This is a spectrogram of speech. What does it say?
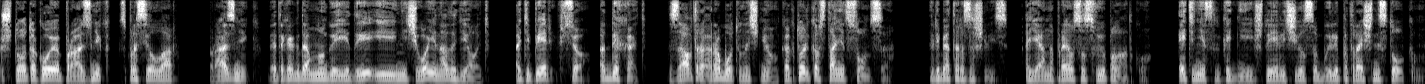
«Что такое праздник?» – спросил Лар. «Праздник – это когда много еды и ничего не надо делать. А теперь все, отдыхать. Завтра работу начнем, как только встанет солнце». Ребята разошлись, а я направился в свою палатку. Эти несколько дней, что я лечился, были потрачены с толком.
